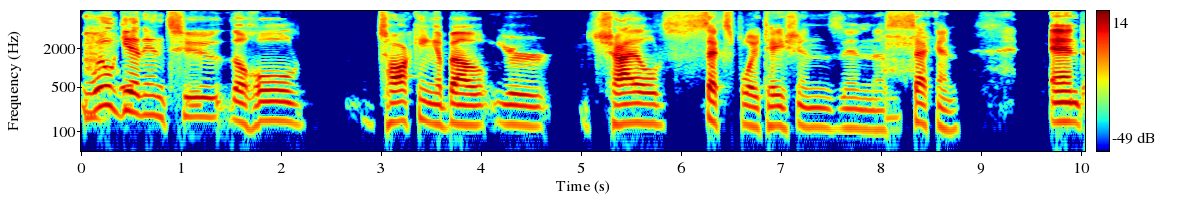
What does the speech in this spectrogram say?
we'll get into the whole talking about your child's sexploitations in a mm. second. And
